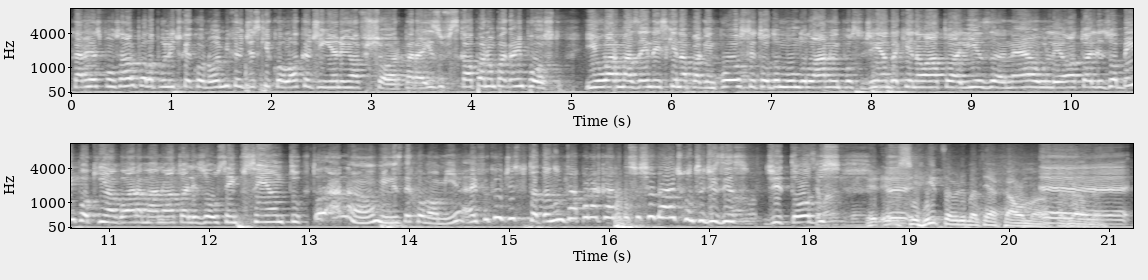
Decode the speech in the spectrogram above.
cara responsável pela política econômica diz que coloca dinheiro em offshore, paraíso fiscal para não pagar imposto. E o armazém da esquina paga imposto e todo mundo lá no imposto de renda que não atualiza, né? O Leão atualizou bem pouquinho agora, mas não atualizou 100%. Ah, não, ministro da Economia. Aí foi o que eu disse, tu tá dando um tapa na cara da sociedade quando tu diz isso. De todos. Ele, ele é, se irrita ou ele mantém a calma, é,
